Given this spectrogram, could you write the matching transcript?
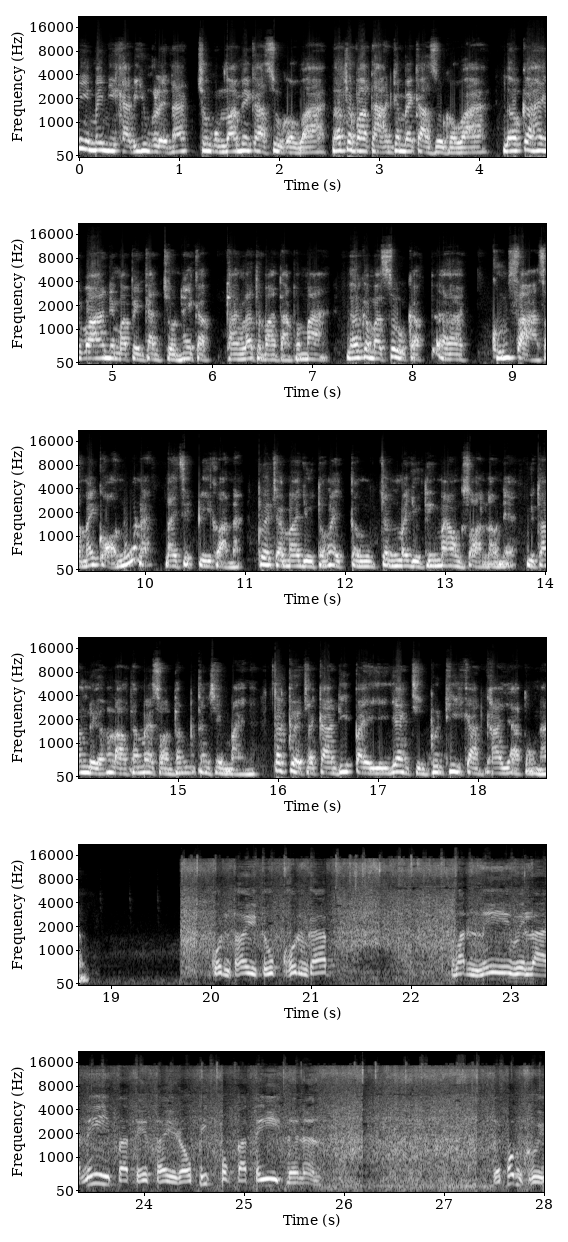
นี่ไม่มีใครไปยุ่งกันเลยนะชนกลุ่มน้อยไม่กล้าสู้กับว้ารัฐบาลทหารก็ไม่กล้าสู้กับว้าแล้วก็ให้ว้าเนี่ยมาเป็นการชนให้กับทางรัฐบาลทหารพม่า แล้วก็มาสู้กับขุนสาสมัยก่อนนู้นน่ะหลายสิบปีก่อนนะเพื่อจะมาอยู่ตรงไอ้ตรงจนมาอยู่ที่แม่ฮ่องสอนเราเนี่ยอยู่ทางเหนือของเราทั้งแม่สอนทั้งทั้งเชียงใหม่เนี่ยก็เกิดจากการที่ไปแย่งชิงพื้นที่การค้ายาตรงนั้น คนไทยทุกคนครับ วันนี้เวลานี้ประเทศไทยเราผิดปกติเลยนั่น แต่ผมเคย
